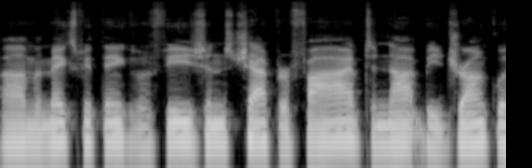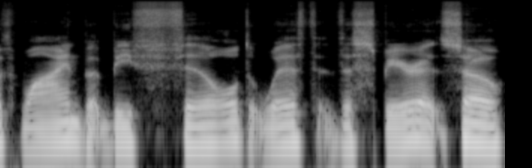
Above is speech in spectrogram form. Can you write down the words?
Um, it makes me think of Ephesians chapter 5, to not be drunk with wine, but be filled with the Spirit. So,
